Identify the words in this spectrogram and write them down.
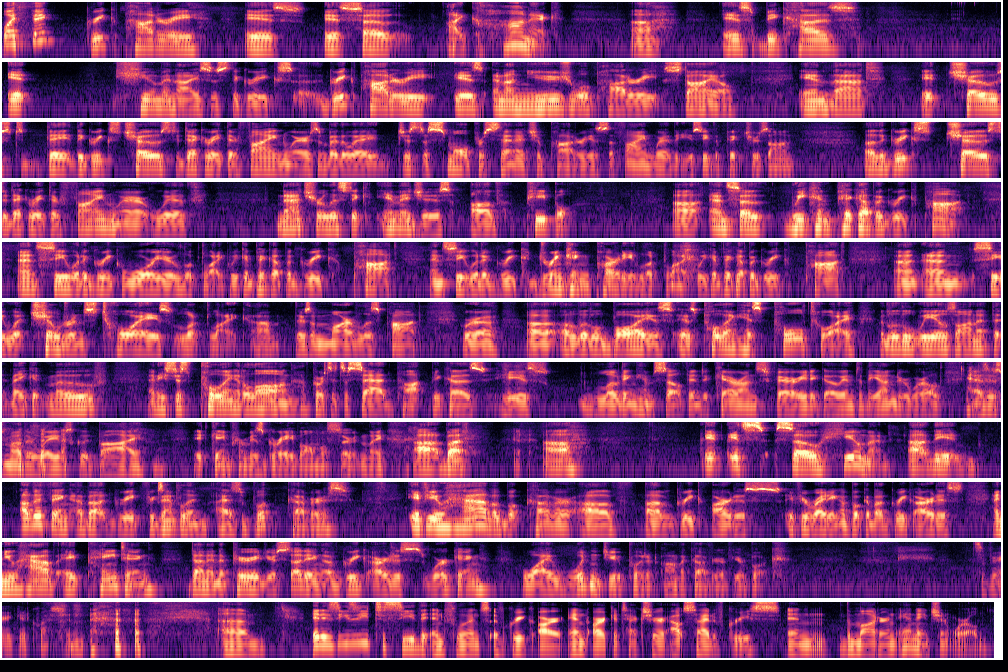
well, I think Greek pottery is is so iconic uh, is because it humanizes the Greeks. Uh, Greek pottery is an unusual pottery style in that it chose to, they, the Greeks chose to decorate their fine wares. And by the way, just a small percentage of pottery is the fine ware that you see the pictures on. Uh, the Greeks chose to decorate their fine ware with naturalistic images of people. Uh, and so we can pick up a Greek pot and see what a Greek warrior looked like. We can pick up a Greek pot and see what a Greek drinking party looked like. We can pick up a Greek pot and, and see what children's toys looked like. Um, there's a marvelous pot where a, a, a, little boy is, is pulling his pull toy with little wheels on it that make it move, and he's just pulling it along. Of course, it's a sad pot because he is loading himself into Charon's ferry to go into the underworld as his mother waves goodbye. It came from his grave, almost certainly. Uh, but uh, it, it's so human. Uh, the other thing about Greek, for example, in, as book covers, if you have a book cover of, of Greek artists, if you're writing a book about Greek artists, and you have a painting done in the period you're studying of Greek artists working, why wouldn't you put it on the cover of your book? It's a very good question. um, it is easy to see the influence of Greek art and architecture outside of Greece in the modern and ancient world.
